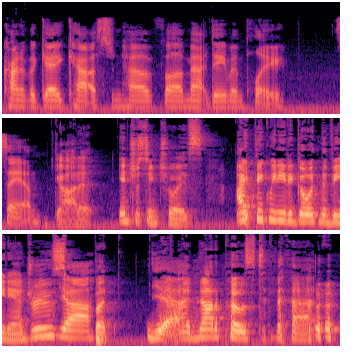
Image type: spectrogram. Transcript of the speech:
kind of a gag cast and have uh, Matt Damon play Sam. Got it. Interesting choice. I think we need to go with Naveen Andrews. Yeah. But Yeah, I'm not opposed to that.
